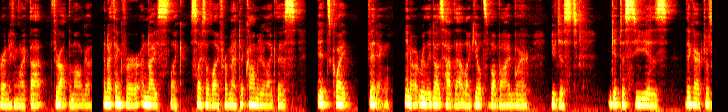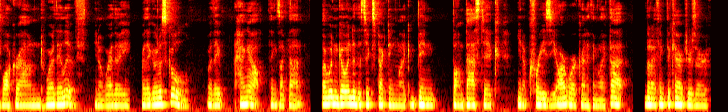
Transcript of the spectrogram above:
or anything like that throughout the manga. And I think for a nice, like, slice of life romantic comedy like this, it's quite fitting. You know, it really does have that, like, Yotsuba vibe where you just get to see as the characters walk around where they live, you know, where they where they go to school, where they hang out, things like that. I wouldn't go into this expecting like big bombastic, you know, crazy artwork or anything like that. But I think the characters are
